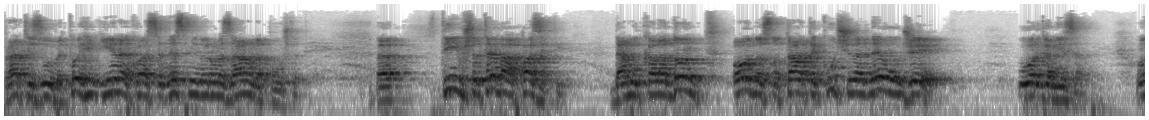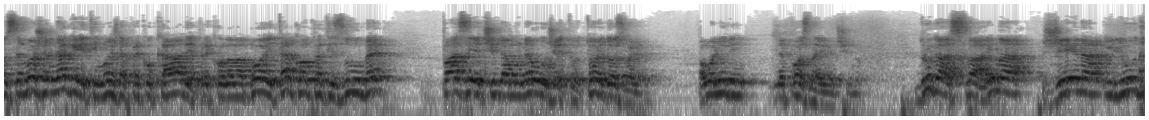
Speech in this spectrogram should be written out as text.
prati zube. To je higijena koja se ne smije u Ramazanu napuštati. Tim što treba paziti, da mu kaladont, odnosno ta tekućina ne uđe u organizam. On se može nagrijeti možda preko kade, preko lavaboje i tako oprati zube, pazeći da mu ne uđe to. To je dozvoljeno. Ovo ljudi ne poznaju većinu. Druga stvar, ima žena i ljudi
